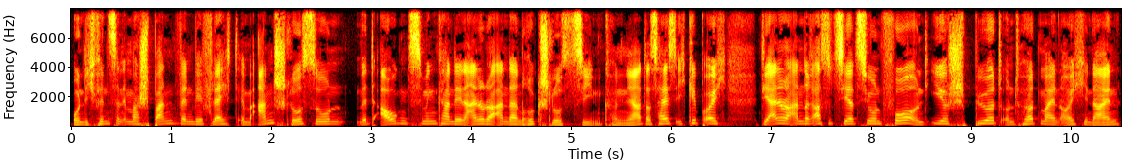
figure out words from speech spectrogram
Und ich finde es dann immer spannend, wenn wir vielleicht im Anschluss so mit Augenzwinkern den ein oder anderen Rückschluss ziehen können. Ja, das heißt, ich gebe euch die ein oder andere Assoziation vor und ihr spürt und hört mal in euch hinein,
